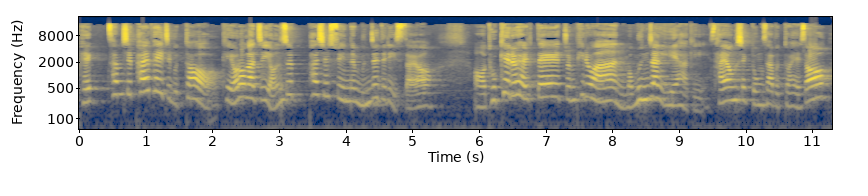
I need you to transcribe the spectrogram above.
138페이지부터 이렇게 여러 가지 연습하실 수 있는 문제들이 있어요. 어, 독해를 할 때 좀 필요한 뭐 문장 이해하기, 사형식 동사부터 해서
